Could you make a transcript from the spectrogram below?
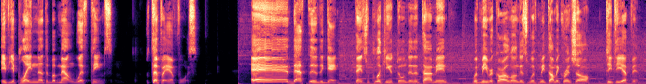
if you play nothing but Mountain West teams, except for Air Force. And that's the end of the game. Thanks for clicking. You tuned in the time in with me, Ricardo Lungus, with me, Tommy Crenshaw, TTFN.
